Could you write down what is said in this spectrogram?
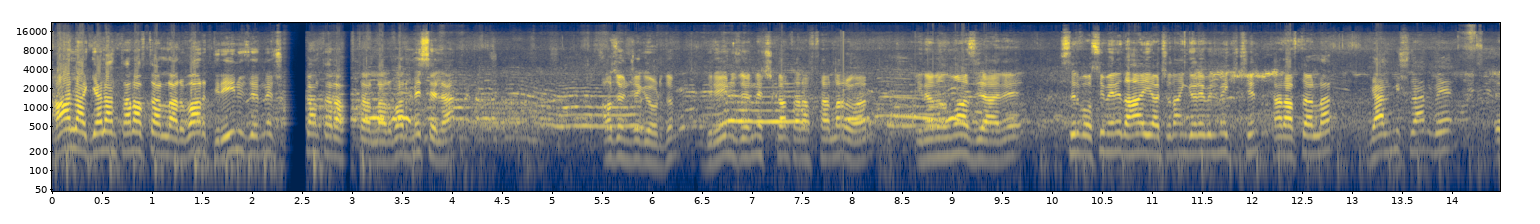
Hala gelen taraftarlar var. Direğin üzerine çıkan taraftarlar var. Mesela az önce gördüm. Direğin üzerine çıkan taraftarlar var. İnanılmaz yani. Sırf Osimhen'i daha iyi açıdan görebilmek için taraftarlar gelmişler ve e,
